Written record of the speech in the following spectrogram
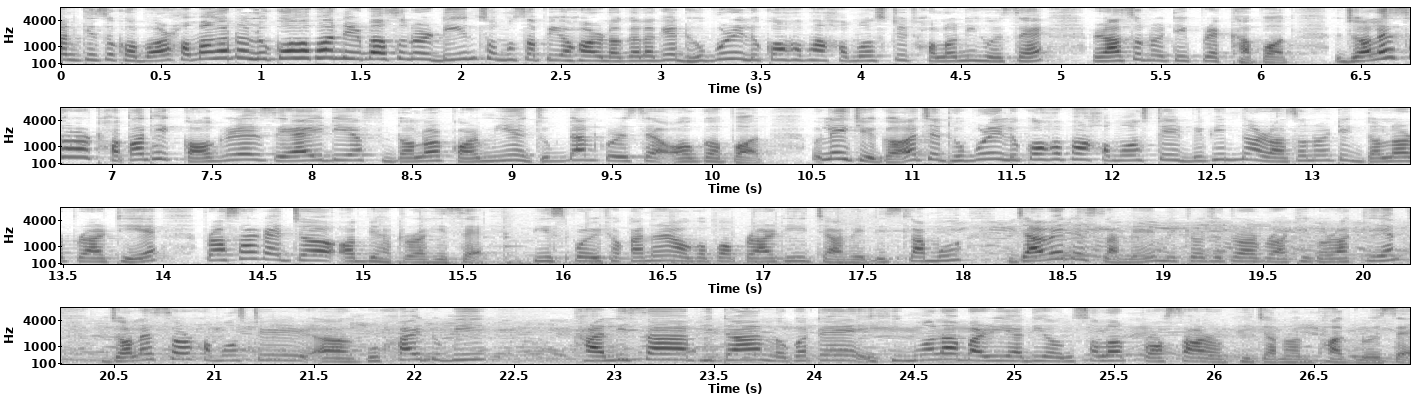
আন কিছু খবৰ? সমাগত লোকসভা নিৰ্বাচনৰ দিন চমু চাপি অহাৰ লগে লগে ধুবুৰী লোকসভা সমষ্টিত সলনি হৈছে ৰাজনৈতিক প্ৰেক্ষাপট। জলেশ্বৰত শতাধিক Congress A I D F দলৰ কৰ্মীয়ে যোগদান কৰিছে অগপত। উল্লেখযোগ্য যে ধুবুৰী লোকসভা সমষ্টিৰ বিভিন্ন ৰাজনৈতিক দলৰ প্ৰাৰ্থীয়ে প্ৰচাৰ কাৰ্য অব্যাহত ৰাখিছে। পিছ পৰি থকা নাই অগপ প্ৰাৰ্থী জাভেদ ইছলামো। জাভেদ ইছলামে মিত্ৰজোঁটৰ প্ৰাৰ্থীগৰাকীয়ে জলেশ্বৰ সমষ্টিৰ গোসাইডুবি খালিচা ভিটা লগতে শিমলাবাৰী আদি অঞ্চলত প্ৰচাৰ অভিযানত ভাগ লৈছে।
